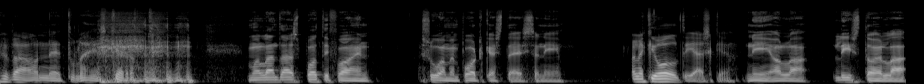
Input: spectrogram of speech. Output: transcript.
hyvää onnea tulee, jos kerrotte. me ollaan taas Spotifyn Suomen podcasteissa, niin... Ainakin oltiin äsken. Niin, ollaan listoilla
